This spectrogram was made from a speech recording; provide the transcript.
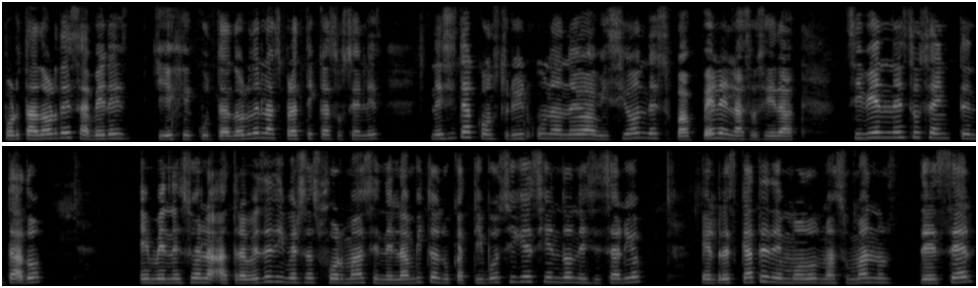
portador de saberes y ejecutador de las prácticas sociales necesita construir una nueva visión de su papel en la sociedad. Si bien esto se ha intentado en Venezuela a través de diversas formas en el ámbito educativo, sigue siendo necesario el rescate de modos más humanos de ser,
